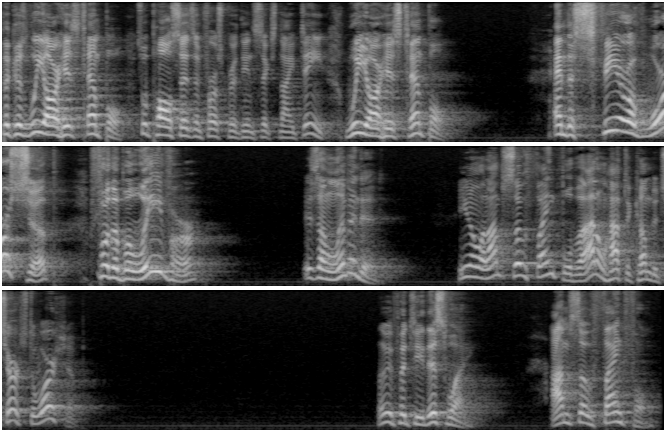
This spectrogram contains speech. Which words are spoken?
because we are his temple. That's what Paul says in 1 Corinthians 6:19. We are his temple. And the sphere of worship for the believer is unlimited. You know what? I'm so thankful that I don't have to come to church to worship. Let me put it to you this way. I'm so thankful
